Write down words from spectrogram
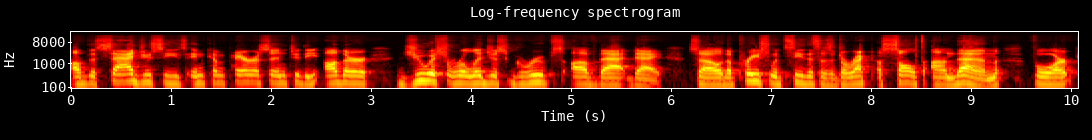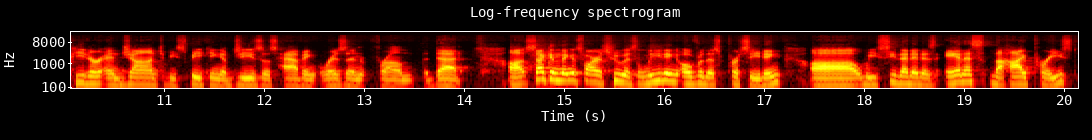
of the Sadducees in comparison to the other Jewish religious groups of that day. So the priests would see this as a direct assault on them for Peter and John to be speaking of Jesus having risen from the dead. Uh, second thing, as far as who is leading over this proceeding, uh, we see that it is Annas the high priest.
